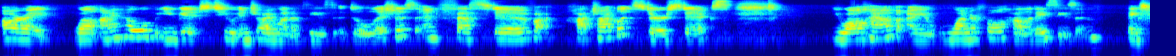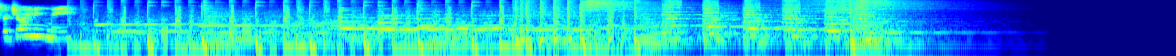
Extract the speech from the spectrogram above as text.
All right. Well, I hope you get to enjoy one of these delicious and festive hot chocolate stir sticks. You all have a wonderful holiday season. Thanks for joining me.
